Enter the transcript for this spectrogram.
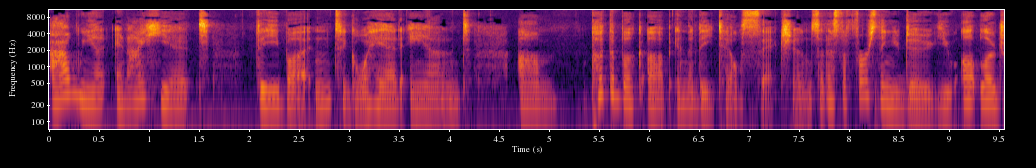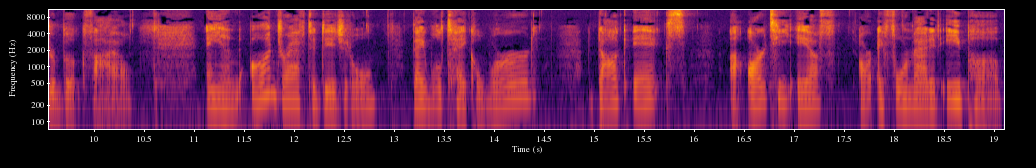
I went and I hit the button to go ahead and um, put the book up in the details section. So that's the first thing you do. You upload your book file. And on Draft2Digital, they will take a Word, DocX, a RTF, or a formatted EPUB.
